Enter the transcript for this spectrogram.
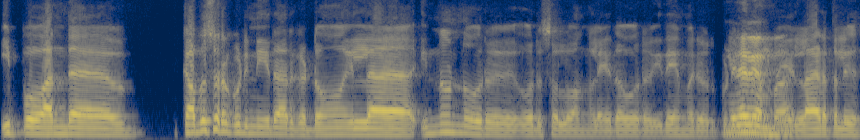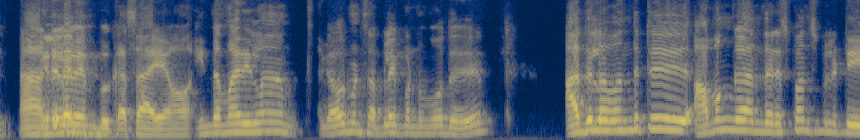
இப்போ அந்த கபசுர குடிநீரா இருக்கட்டும் இல்ல இன்னொன்னு ஒரு ஒரு சொல்லுவாங்களே ஏதோ ஒரு இதே மாதிரி ஒரு குடிநீர் எல்லா இடத்துலயும். நிலவேம்பு. கஷாயம் இந்த மாதிரி எல்லாம் கவர்மெண்ட் சப்ளை பண்ணும்போது அதுல வந்துட்டு அவங்க அந்த ரெஸ்பான்சிபிலிட்டி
